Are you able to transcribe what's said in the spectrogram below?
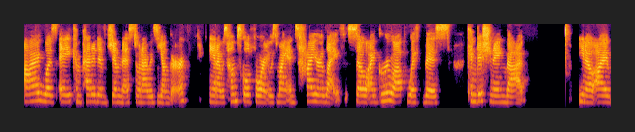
I was a competitive gymnast when I was younger and I was homeschooled for it. It was my entire life. So I grew up with this conditioning that you know, I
